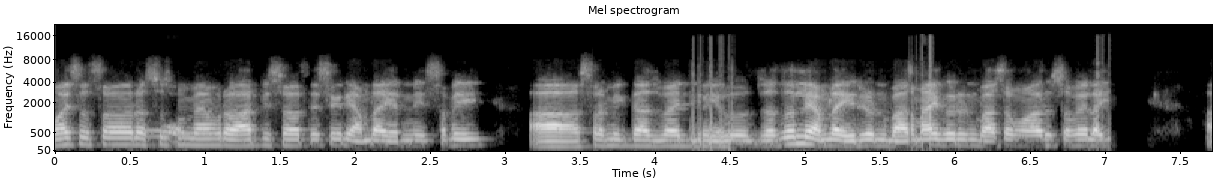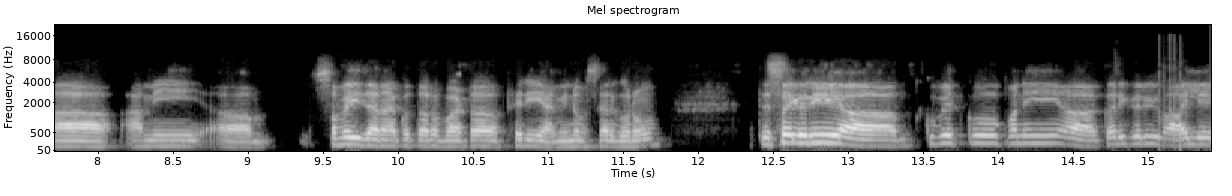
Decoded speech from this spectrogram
Maheshwar sir Sushma ma'am र आरपी सर त्यसै गरी हामीलाई हेर्ने सबै श्रमिक दाजुभाइ दिदीहरू ज जसले हामीलाई हेरिरहनु भएको छ माया गरिरहनु भएको छ उहाँहरू सबैलाई हामी सबैजनाको तर्फबाट फेरि हामी नमस्कार गरौँ। त्यसै गरी कुवेतको पनि करिब करिब अहिले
